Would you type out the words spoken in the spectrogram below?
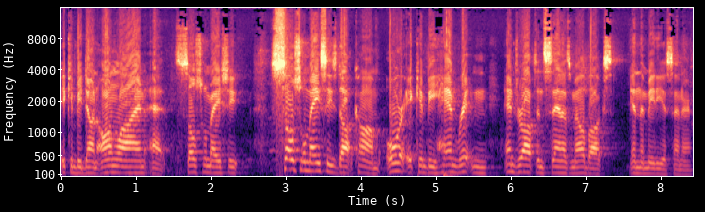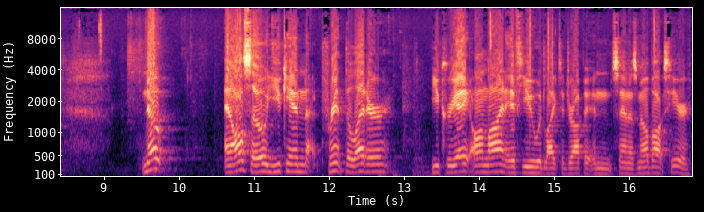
It can be done online at social Macy, socialmacy's.com or it can be handwritten and dropped in Santa's mailbox in the media center. Note, and also you can print the letter you create online if you would like to drop it in Santa's mailbox here.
